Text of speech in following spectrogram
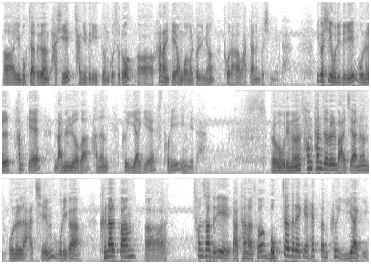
어, 이 목자들은 다시 자기들이 있던 곳으로 어, 하나님께 영광을 돌리며 돌아왔다는 것입니다. 이것이 우리들이 오늘 함께 나누려고 하는 그 이야기의 스토리입니다. 여러분, 우리는 성탄절을 맞이하는 오늘 아침 우리가 그날 밤 어, 천사들이 나타나서 목자들에게 했던 그 이야기,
